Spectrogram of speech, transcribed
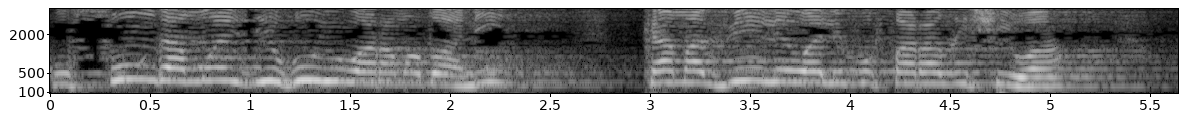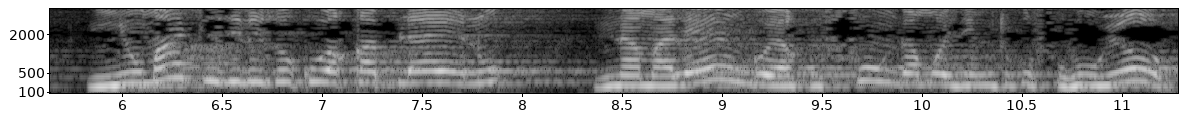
kufunga mwezi huyu wa kama vile walivyofaradhishiwa nyumati zilizokuwa kabla yenu na malengo ya kufunga mwezi mtukufu huyo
